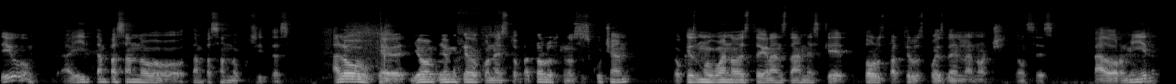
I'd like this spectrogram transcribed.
digo, ahí están pasando, están pasando cositas algo que yo, yo me quedo con esto, para todos los que nos escuchan, lo que es muy bueno de este Grand Slam es que todos los partidos los puedes ver en la noche. Entonces, para dormir,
